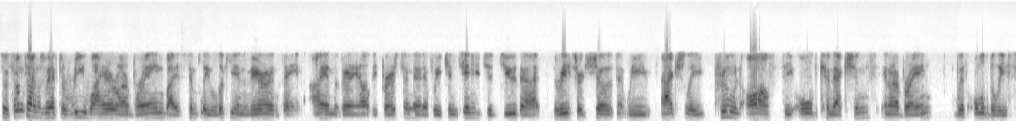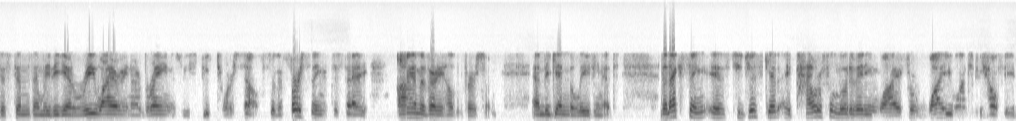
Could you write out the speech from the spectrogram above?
So sometimes we have to rewire our brain by simply looking in the mirror and saying, I am a very healthy person. And if we continue to do that, the research shows that we actually prune off the old connections in our brain with old belief systems and we begin rewiring our brain as we speak to ourselves. So the first thing is to say, I am a very healthy person and begin believing it. The next thing is to just get a powerful motivating why for why you want to be healthy.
